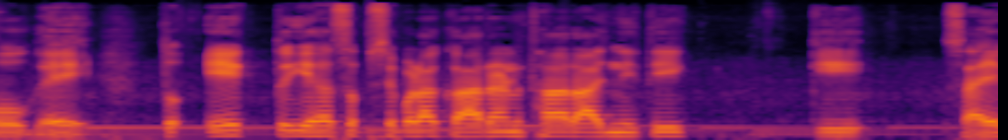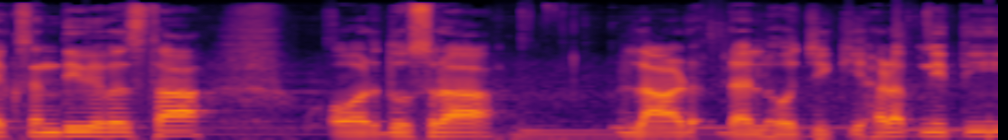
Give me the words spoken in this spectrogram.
हो गए। तो एक तो यह सबसे बड़ा कारण था राजनीतिक की सहायक संधि व्यवस्था और दूसरा लॉर्ड डलहौजी की हड़प नीति।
